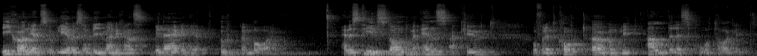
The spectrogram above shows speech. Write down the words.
I skönhetsupplevelsen blir människans belägenhet uppenbar. Hennes tillstånd med ens akut och för ett kort ögonblick alldeles påtagligt.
